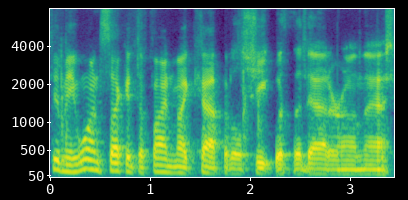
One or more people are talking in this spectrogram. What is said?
Give me one second to find my capital sheet with the data on that.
